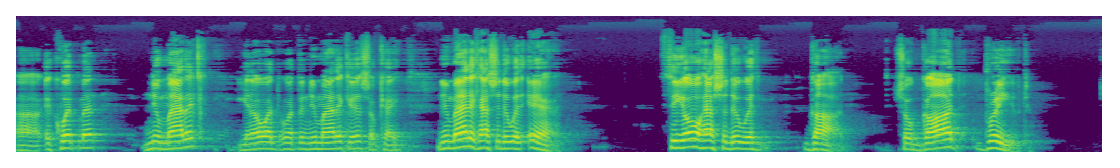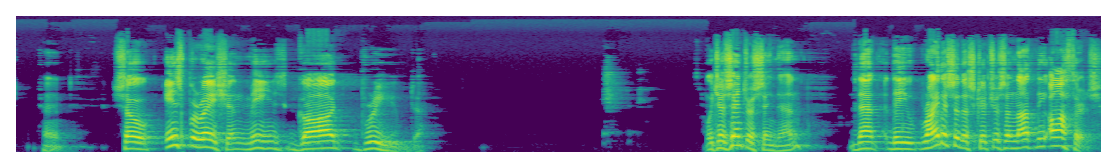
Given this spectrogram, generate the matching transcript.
uh, equipment, pneumatic, you know what, what the pneumatic is? Okay. Pneumatic has to do with air. Theo has to do with God. So God breathed. Okay. So inspiration means God breathed. Which is interesting then, that the writers of the scriptures are not the authors.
